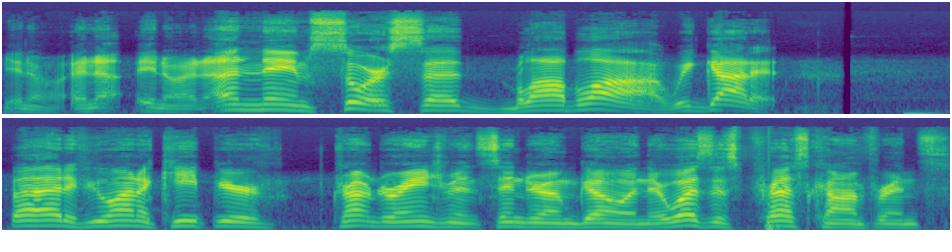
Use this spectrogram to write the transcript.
You know, and uh, you know an unnamed source said blah blah. We got it. But if you want to keep your Trump derangement syndrome going, there was this press conference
